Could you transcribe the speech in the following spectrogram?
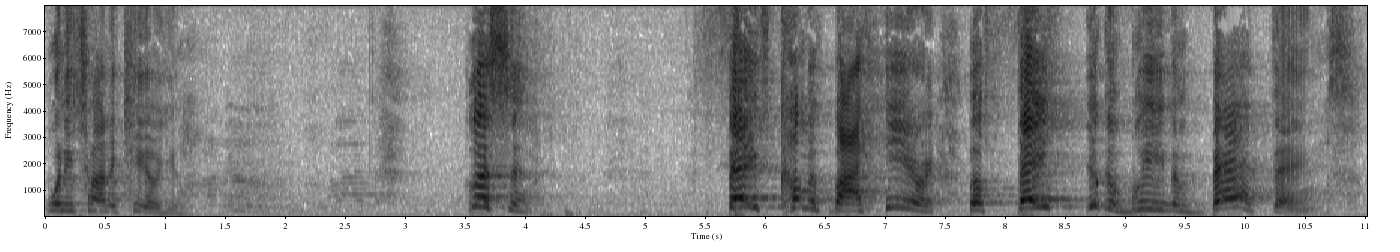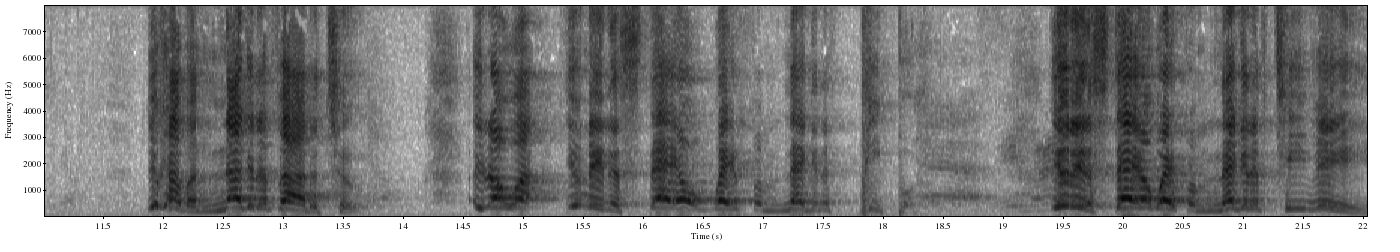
when he's trying to kill you? Listen, faith cometh by hearing, but faith, you can believe in bad things. You can have a negative attitude. You know what? You need to stay away from negative people. You need to stay away from negative TV.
